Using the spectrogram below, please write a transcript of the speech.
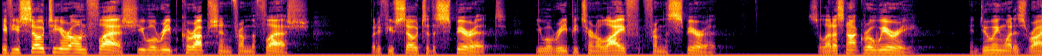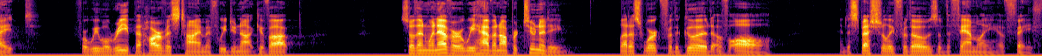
If you sow to your own flesh, you will reap corruption from the flesh. But if you sow to the Spirit, you will reap eternal life from the Spirit. So let us not grow weary in doing what is right, for we will reap at harvest time if we do not give up. So then, whenever we have an opportunity, let us work for the good of all, and especially for those of the family of faith.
